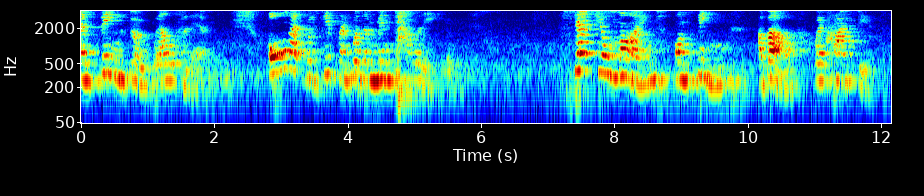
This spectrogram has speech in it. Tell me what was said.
and things go well for them. All that was different was a mentality. Set your mind on things above where Christ is.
